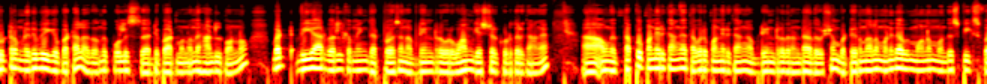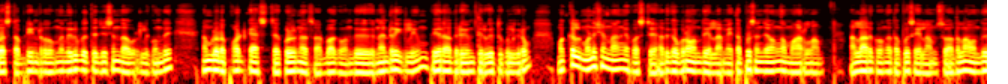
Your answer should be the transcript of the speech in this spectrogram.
குற்றம் நிரூபிக்கப்பட்டால் அது வந்து போலீஸ் டிபார்ட்மெண்ட் வந்து ஹேண்டில் பண்ணோம் but we are welcoming that person அப்படின்ற ஒரு வார்ம் கெஸ்டர் கொடுத்துருக்காங்க. அவங்க தப்பு பண்ணியிருக்காங்க தவறு பண்ணியிருக்காங்க அப்படின்றது ரெண்டாவது விஷயம். பட் இருந்தாலும் மனிதாபிமானம் வந்து ஸ்பீக்ஸ் ஃபர்ஸ்ட் அப்படின்றத வந்து நிரூபித்த ஜெசிந்தா அவர்களுக்கு வந்து நம்மளோட பாட்காஸ்ட் குழுவினர் சார்பாக வந்து நன்றிகளையும் பேராதரவையும் தெரிவித்துக் கொள்கிறோம். மக்கள் மனுஷன் தாங்க ஃபஸ்ட்டு அதுக்கப்புறம் வந்து எல்லாமே தப்பு செஞ்சவங்க மாறலாம். நல்லா இருக்கவங்க தப்பு செய்யலாம். ஸோ அதெல்லாம் வந்து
